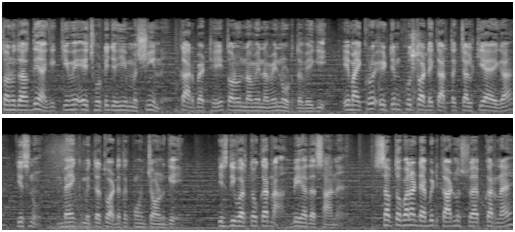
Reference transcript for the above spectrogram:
ਤੁਹਾਨੂੰ ਦੱਸਦੇ ਹਾਂ ਕਿ ਕਿਵੇਂ ਇਹ ਛੋਟੀ ਜਿਹੀ ਮਸ਼ੀਨ ਘਰ ਬੈਠੇ ਤੁਹਾਨੂੰ ਨਵੇਂ-ਨਵੇਂ ਨੋਟ ਦੇਵੇਗੀ। ਇਹ ਮਾਈਕਰੋ ਏਟੀਐਮ ਖੁਦ ਤੁਹਾਡੇ ਘਰ ਤੱਕ ਚੱਲ ਕੇ ਆਏਗਾ, ਜਿਸ ਨੂੰ ਬੈਂਕ ਮਿੱਤਰ ਤੁਹਾਡੇ ਤੱਕ ਪਹੁੰਚਾਉਣਗੇ। ਇਸ ਦੀ ਵਰਤੋਂ ਕਰਨਾ ਬੇहद ਆਸਾਨ ਹੈ। ਸਭ ਤੋਂ ਪਹਿਲਾਂ ਡੈਬਿਟ ਕਾਰਡ ਨੂੰ ਸਵੈਪ ਕਰਨਾ ਹੈ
